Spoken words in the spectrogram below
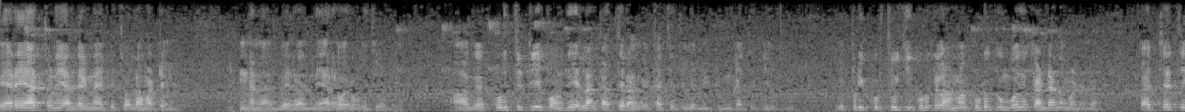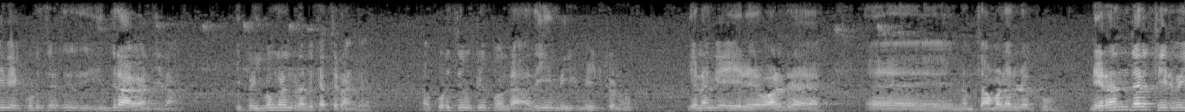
வேறு யார் துணையாக இருந்தாங்கன்னா இப்போ சொல்ல மாட்டேன். நான் வேற நேரம் வரும்போது சொல்கிறேன் ஆக கொடுத்துட்டு இப்போ வந்து எல்லாம் கத்துறாங்க. கச்சத்தீவை மீட்கணும் கச்சத்தீவை எப்படி தூக்கி கொடுக்கலாமா? கொடுக்கும்போது கண்டனம் பண்ணணும் கச்சத்தீவை கொடுத்தது இந்திரா காந்தி தான். இப்போ இவங்களுங்கிறத கத்துறாங்க. கொடுத்து விட்டு இப்போ அதையும் மீ மீட்கணும். இலங்கையில் வாழ்கிற நம் தமிழர்களுக்கும் நிரந்தர தீர்வை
